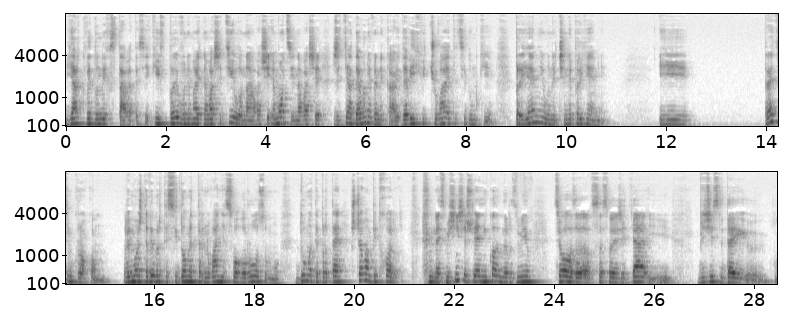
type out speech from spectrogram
Як ви до них ставитеся, який вплив вони мають на ваше тіло, на ваші емоції, на ваше життя, де вони виникають, де ви їх відчуваєте, ці думки? Приємні вони чи неприємні? І третім кроком ви можете вибрати свідоме тренування свого розуму, думати про те, що вам підходить. Найсмішніше, що я ніколи не розумів цього за все своє життя. і Більшість людей е,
